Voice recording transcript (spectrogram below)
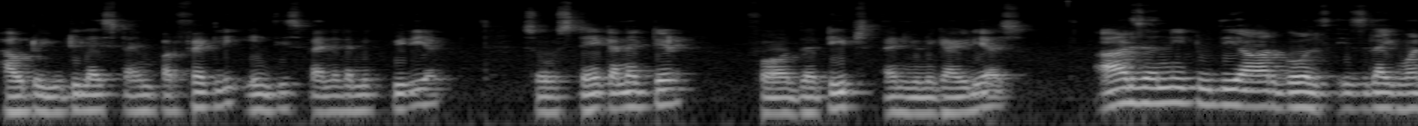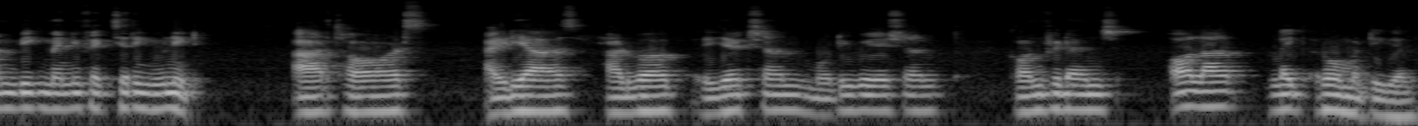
how to utilize time perfectly in this pandemic period so stay connected for the tips and unique ideas. Our journey to the our goals is like one big manufacturing unit. Our thoughts, ideas, hard work, rejection, motivation, confidence, all are like raw material.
